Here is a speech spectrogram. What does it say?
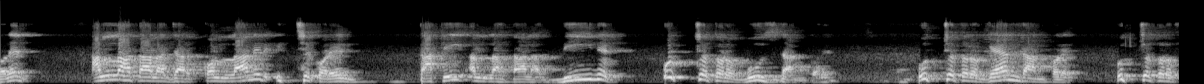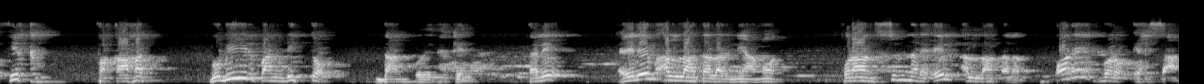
বলেন, আল্লাহ যার কল্যাণের ইচ্ছে করেন, তাকেই আল্লাহ দ্বীনের উচ্চতর বুঝ দান করেন, উচ্চতর জ্ঞান দান করেন, উচ্চতর ফিকহ, ফাকাহাত, গভীর পাণ্ডিত্য দান করে থাকেন। তাহলে এলেম আল্লাহ তালার নিয়ামত, কোরআন, সুন্নার এল আল্লাহ তালার অনেক বড় এহসান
